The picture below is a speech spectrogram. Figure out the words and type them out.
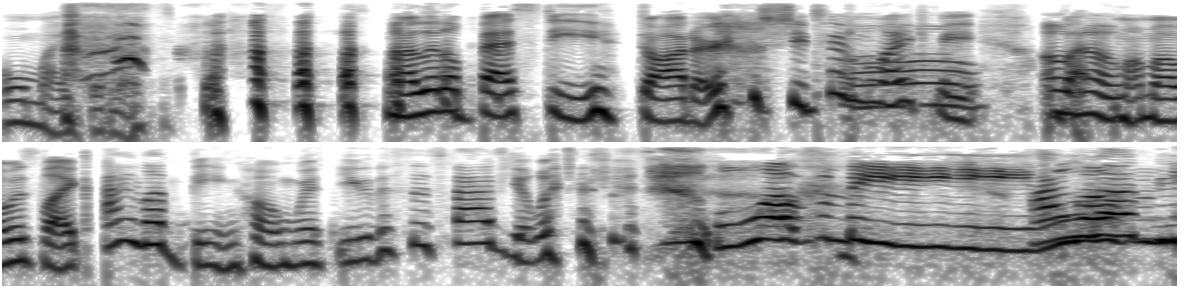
oh my goodness my little bestie daughter. She didn't oh, like me. Oh, but no. mama was like, I love being home with you. This is fabulous. love me. I love, love me.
